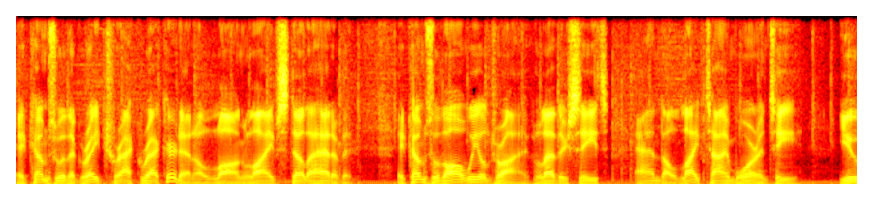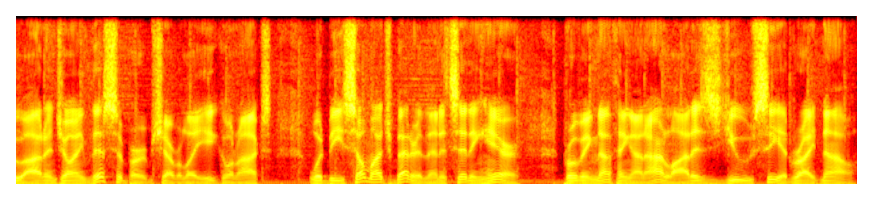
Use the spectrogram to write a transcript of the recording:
It comes with a great track record and a long life still ahead of it. It comes with all wheel drive, leather seats, and a lifetime warranty. You out enjoying this superb Chevrolet Equinox would be so much better than it's sitting here, proving nothing on our lot as you see it right now.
